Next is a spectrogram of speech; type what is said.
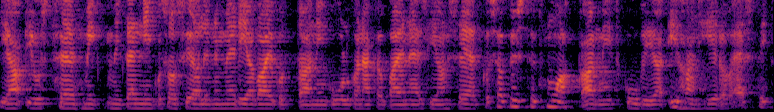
Ja just se, että mi- miten niin kuin sosiaalinen media vaikuttaa niin kuin ulkonäköpaineisiin on se, että kun sä pystyt muokkaamaan niitä kuvia ihan hirveästi.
